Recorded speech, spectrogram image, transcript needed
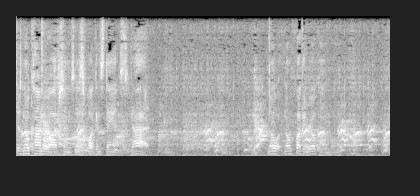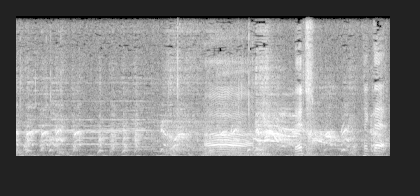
She has no combo options in this fucking stance. God. No, no fucking real combo. Ah, bitch. Take that.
